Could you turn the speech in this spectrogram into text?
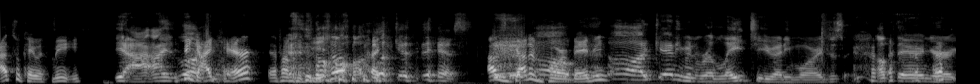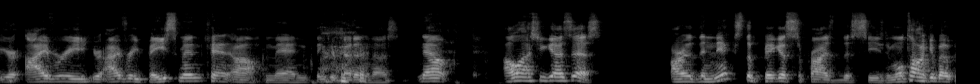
That's okay with me. Yeah, I You look, think I care if I'm the diva? Oh, Like, look at this. I was gunning for Oh, it, baby. Oh, I can't even relate to you anymore. Just up there in your your ivory your ivory basement. Can't. Oh man, you think you're better than us. Now, I'll ask you guys this: Are the Knicks the biggest surprise of this season? We'll talk about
